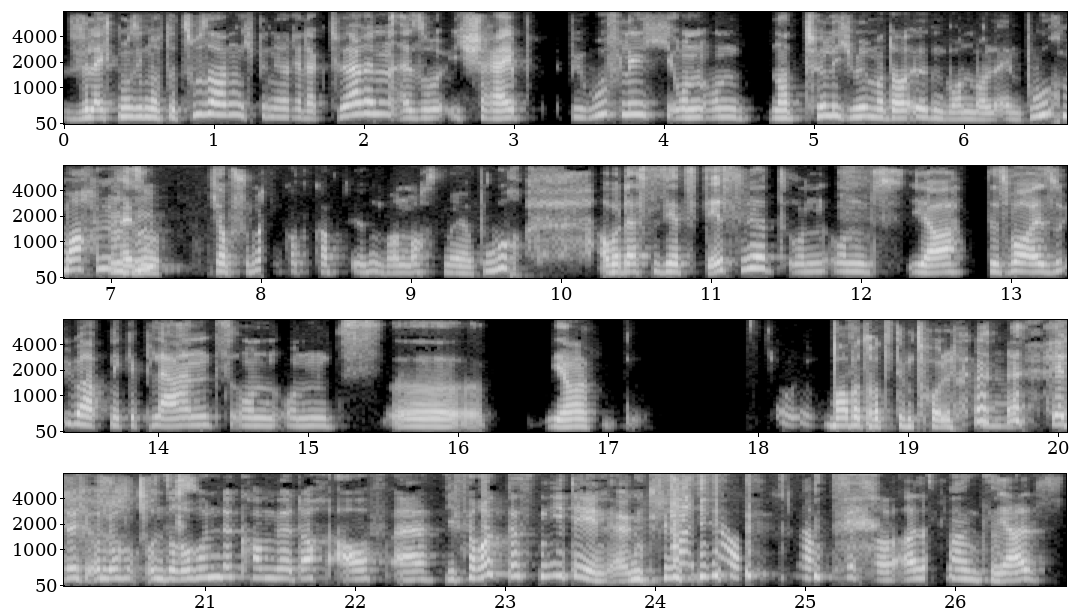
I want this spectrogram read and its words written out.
vielleicht muss ich noch dazu sagen, ich bin ja Redakteurin, also ich schreibe beruflich und, und natürlich will man da irgendwann mal ein Buch machen. Mhm. Also ich habe schon mal im Kopf gehabt, irgendwann machst du mal ein Buch, aber dass das jetzt das wird und, und ja, das war also überhaupt nicht geplant und, und äh, ja, war aber trotzdem toll. Ja, ja durch unsere Hunde kommen wir doch auf äh, die verrücktesten Ideen irgendwie. Ja, genau, genau, genau. Alles, ja, es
